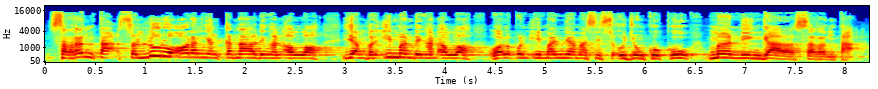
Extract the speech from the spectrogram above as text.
serentak seluruh orang yang kenal dengan Allah yang beriman dengan Allah walaupun imannya masih seujung kuku meninggal serentak.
